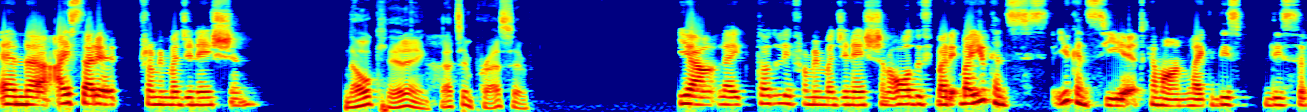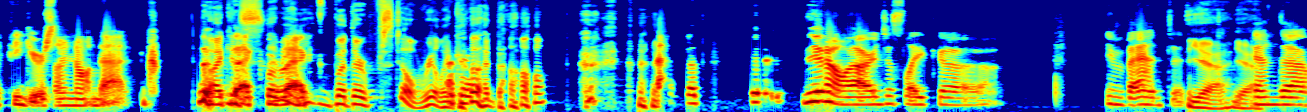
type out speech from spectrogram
and uh, I started from imagination. No kidding, that's impressive yeah like totally from imagination all the but but you can you can see it come on like these these uh, figures are not that I can that correct I mean, but they're still really good though. But you know are just like uh invented. Yeah yeah. And uh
